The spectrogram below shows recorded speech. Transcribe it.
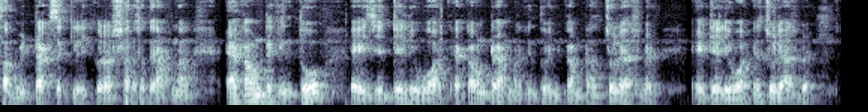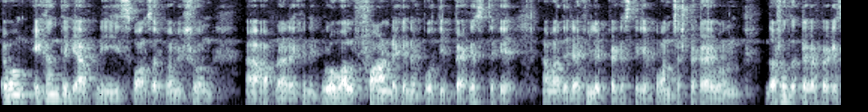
সাবমিট টাক্সে ক্লিক করার সাথে সাথে আপনার অ্যাকাউন্টে কিন্তু এই যে ডেলি ওয়ার্ক অ্যাকাউন্টে আপনার কিন্তু ইনকামটা চলে আসবে। এই ডেলি ওয়ার্কে চলে আসবে। এবং এখান থেকে আপনি স্পন্সর কমিশন আপনার এখানে গ্লোবাল ফান্ড এখানে প্রতি প্যাকেজ থেকে আমাদের অ্যাফিলেট প্যাকেজ থেকে পঞ্চাশ টাকা এবং দশ হাজার টাকার প্যাকেজ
